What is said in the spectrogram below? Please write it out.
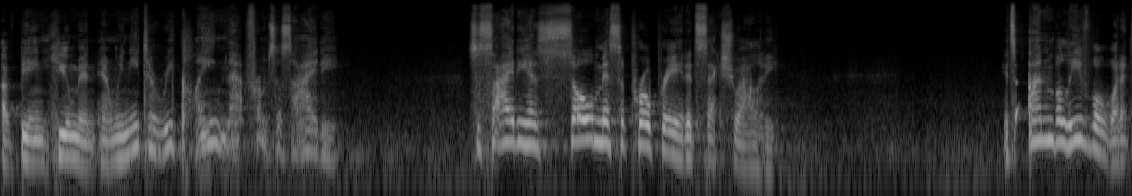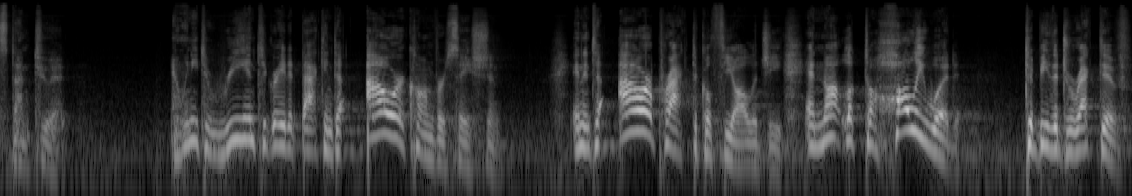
of being human and we need to reclaim that from society Society has so misappropriated sexuality. It's unbelievable what it's done to it. And we need to reintegrate it back into our conversation and into our practical theology and not look to Hollywood to be the directive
